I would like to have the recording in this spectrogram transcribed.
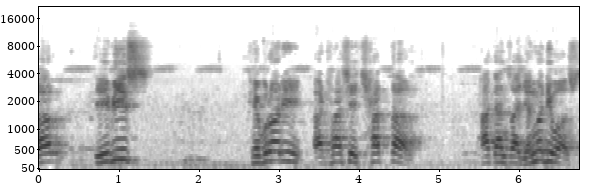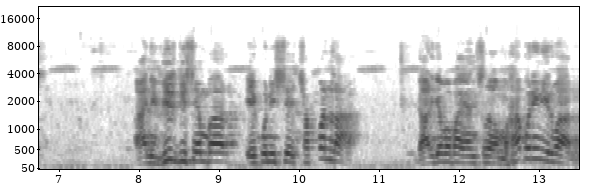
तर तेवीस फेब्रुवारी अठराशे शहात्तर हा त्यांचा जन्मदिवस आणि वीस डिसेंबर एकोणीसशे छप्पनला गाडगेबाबा यांचं महापरिनिर्वाण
